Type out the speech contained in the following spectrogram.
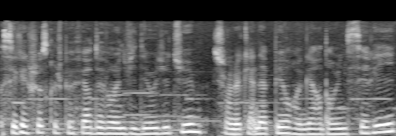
C'est quelque chose que je peux faire devant une vidéo YouTube, sur le canapé en regardant une série,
